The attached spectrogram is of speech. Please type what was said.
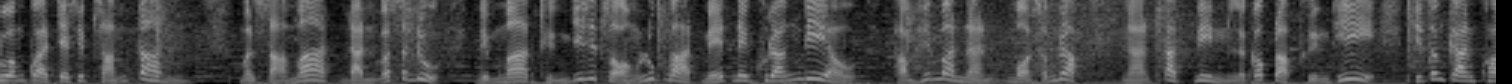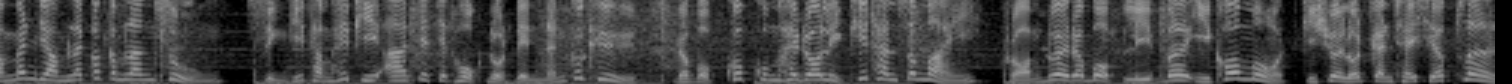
รวมกว่า 73 ตัน มันสามารถดันวัสดุได้มากถึง 22 ลูกบาทเมตรในครั้งเดียวทำให้มันนั้นเหมาะสำหรับงานตักดินและก็ปรับพื้นที่ที่ต้องการความแม่นยำและก็กำลังสูง สิ่งที่ทำให้ PR 776 โดดเด่นนั้นก็คือ ระบบควบคุมไฮดรอลิกที่ทันสมัย พร้อมด้วยระบบ Liber Eco Mode ที่ช่วยลดการใช้เชื้อเพลิง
